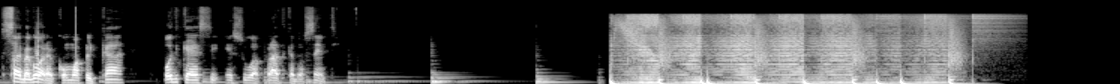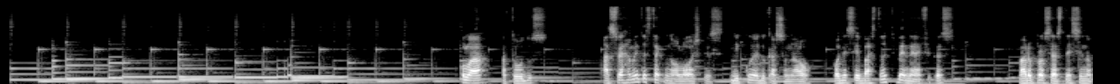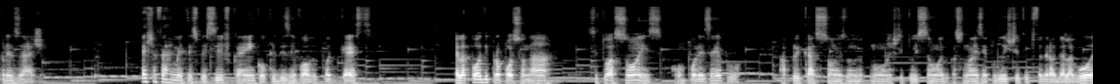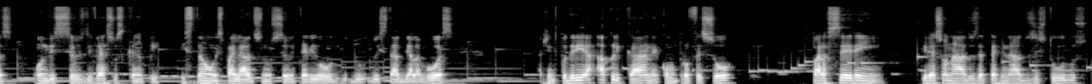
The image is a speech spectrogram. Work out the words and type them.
Saiba agora como aplicar podcast em sua prática docente. Olá a todos. As ferramentas tecnológicas de cunho educacional podem ser bastante benéficas para o processo de ensino-aprendizagem. Esta ferramenta específica, a Enco, que desenvolve podcasts, ela pode proporcionar situações como, por exemplo, aplicações numa instituição educacional, exemplo do Instituto Federal de Alagoas, onde seus diversos campi estão espalhados no seu interior do, do estado de Alagoas, a gente poderia aplicar, né, como professor, para serem direcionados determinados estudos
